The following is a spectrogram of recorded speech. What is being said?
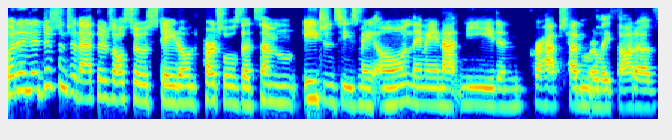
but in addition to that, there's also state owned parcels that some agencies may own, they may not need, and perhaps hadn't really thought of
